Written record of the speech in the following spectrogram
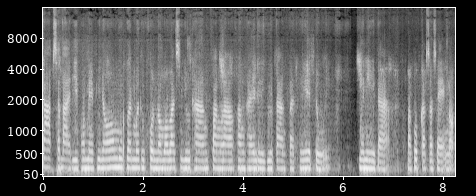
กราบสบายดีพ่อแม่พี่น้องหมู่เพื่อนหมาทุกคนเนาะบ่ว่าสิอยู่ทางฝั่งลาวฝั่งไทยหรืออยู่ต่างประเทศโดยมื้อนี้ก็มาพบกับสาวแสงเนาะ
